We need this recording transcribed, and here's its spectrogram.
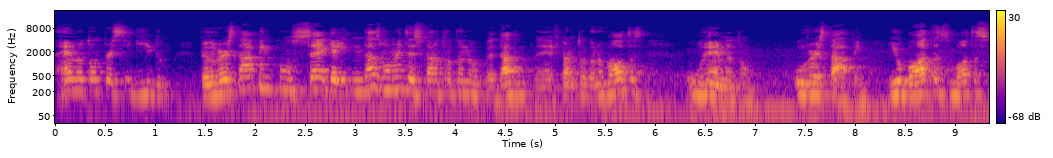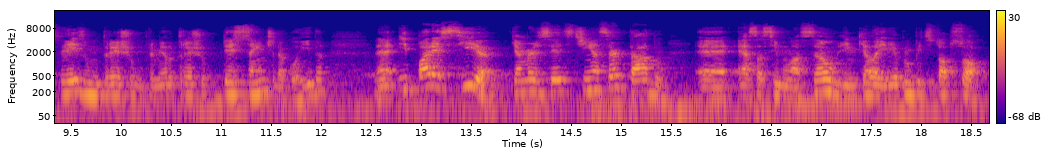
Hamilton perseguido pelo Verstappen, consegue ali, em dados momentos eles ficaram trocando, eh, é, ficaram trocando voltas, o Hamilton o Verstappen. E o Bottas, Bottas fez um trecho, um primeiro trecho decente da corrida, né? E parecia que a Mercedes tinha acertado é, essa simulação em que ela iria para um pit stop só.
